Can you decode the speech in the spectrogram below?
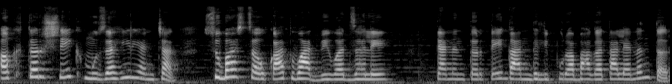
अख्तर शेख मुजाहिर यांच्यात सुभाष चौकात वादविवाद झाले. त्यानंतर ते गांधलीपुरा भागात आल्यानंतर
